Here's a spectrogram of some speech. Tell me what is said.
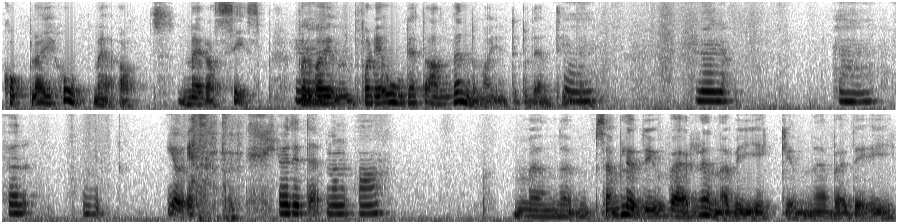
kopplar ihop med, att, med rasism. För det, ju, för det ordet använde man ju inte på den tiden. Mm. Men, mm, för, jag vet inte. Jag vet inte, men ja. Men eh, sen blev det ju värre när vi gick, när jag började i,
